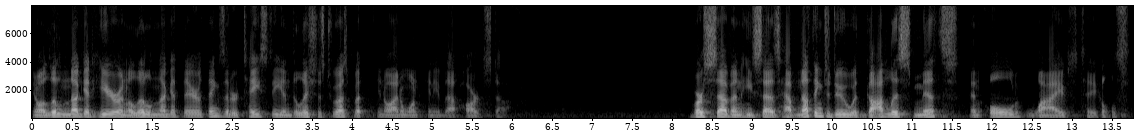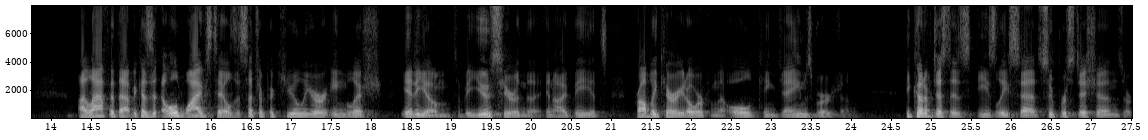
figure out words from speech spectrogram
You know, a little nugget here and a little nugget there, things that are tasty and delicious to us, but, you know, I don't want any of that hard stuff. Verse 7, he says, have nothing to do with godless myths and old wives' tales. I laugh at that because old wives' tales is such a peculiar English idiom to be used here in the NIV. It's probably carried over from the old King James Version. He could have just as easily said superstitions or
